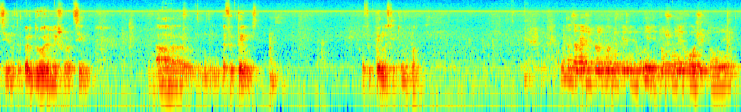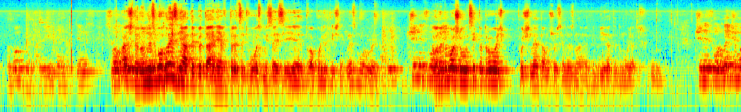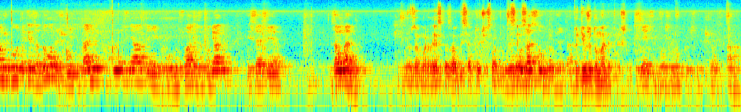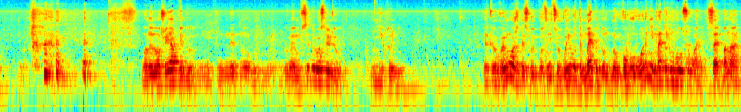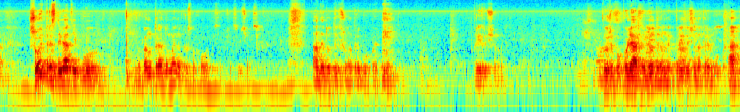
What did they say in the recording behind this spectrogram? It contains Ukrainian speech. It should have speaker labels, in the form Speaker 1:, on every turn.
Speaker 1: міжфракційне, тепер друге міжфракційне. А ефективність. Ефективності то немає.
Speaker 2: Ну, то залежить про яку ефективність говорити. То, що вони хочуть, то вони роблять. Їхня ефективність.
Speaker 1: Ну, бачите, ну не змогли зняти питання в 38-й сесії два політичних. Не змогли.
Speaker 2: А Чи не змогли?
Speaker 1: Вони думали, що Олексій Петрович почне там щось, я не знаю, там, бігати, домовляти. Що... ні.
Speaker 2: Чи не змогли, чи може було таке задумане, що ні питання не зняти, ні проголосувати за порядок, і сесія завмерла.
Speaker 1: Ну, замерли. Я сказав, 10 числа буде
Speaker 2: Ну,
Speaker 1: сесія.
Speaker 2: наступно вже, так?
Speaker 1: Тоді вже до мене прийшли.
Speaker 2: 10, 8, прийшли. Ага.
Speaker 1: Вони думали, що я піду. Ну, не- ну, розумієте, всі дорослі люди. Ні, то ні. Я кажу, ви можете свою позицію виявити методом, ну, в обговоренні методом голосування. Все, банально. Що і 39-й було? Напевно, треба до мене прислуховуватися час від часу. А не до тих, що на три букви. Прізвище у них. Дуже популярні люди, у них прізвище на три букви. А?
